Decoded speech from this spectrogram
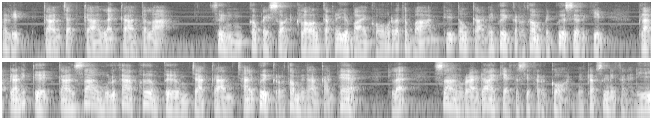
ผลิต การจัดการและการตลาด ซึ่งก็ไปสอดคล้องกับนโยบายของรัฐบาลที่ต้องการให้พืชกระท่อมเป็นพืชเศรษฐกิจผลักดันให้เกิดการสร้างมูลค่าเพิ่มเติมจากการใช้พืชกระท่อมในทางการแพทย์ และสร้างรายได้แก่เกษตรกรนะครับ ซึ่งในขณะนี้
